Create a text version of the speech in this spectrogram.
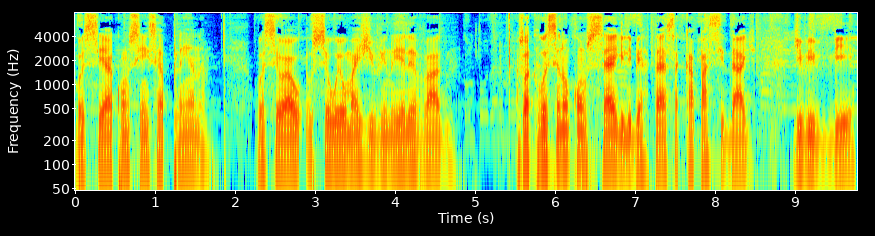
Você é a consciência plena. Você é o seu eu mais divino e elevado. Só que você não consegue libertar essa capacidade de viver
